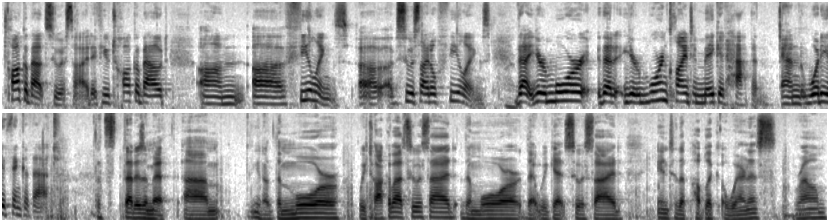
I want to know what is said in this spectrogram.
talk about suicide, if you talk about um, uh, feelings, uh, suicidal feelings, right. that you're more that you're more inclined to make it happen. And what do you think of that? That's that is a myth. Um, you know, the more we talk about suicide, the more that we get suicide into the public awareness realm,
